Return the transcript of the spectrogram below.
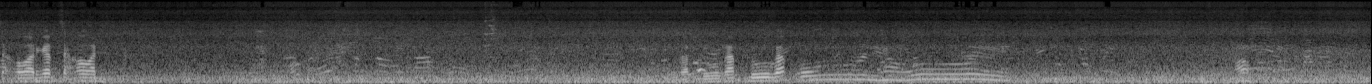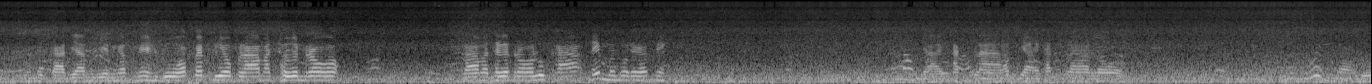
สะออนครับสะออนครับดูครับดูครับโอ้ยโอ้ยเอาบรรยากาศยามเย็นครับนี่ดูครับแป๊บเดียวปลามาเทิร์นรอปลามาเทิร์นรอลูกค้าเต็มไปหมดเลยครับนี่ ยายคัดปลาครับยายคัดปลารอดู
